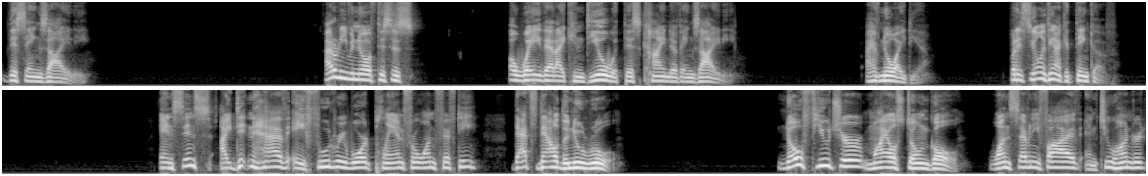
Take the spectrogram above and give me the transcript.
this anxiety. I don't even know if this is a way that I can deal with this kind of anxiety. I have no idea. But it's the only thing I could think of. And since I didn't have a food reward plan for 150, that's now the new rule. No future milestone goal. 175 and 200,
